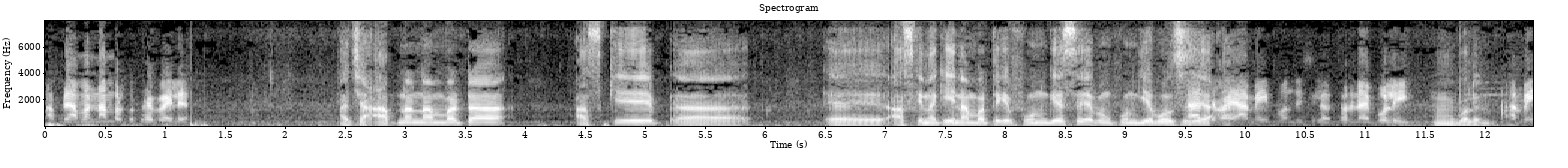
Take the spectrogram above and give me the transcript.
আপনি আমার নাম্বার কোথায় পাইলেন? আচ্ছা আপনার নাম্বারটা আজকে আজকে নাকি এই নাম্বার থেকে ফোন গেছে এবং ফোন গিয়ে বলছে যে আচ্ছা ভাই আমি ফোন দিছিলাম শোনেন আমি বলি। হুম বলেন। আমি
